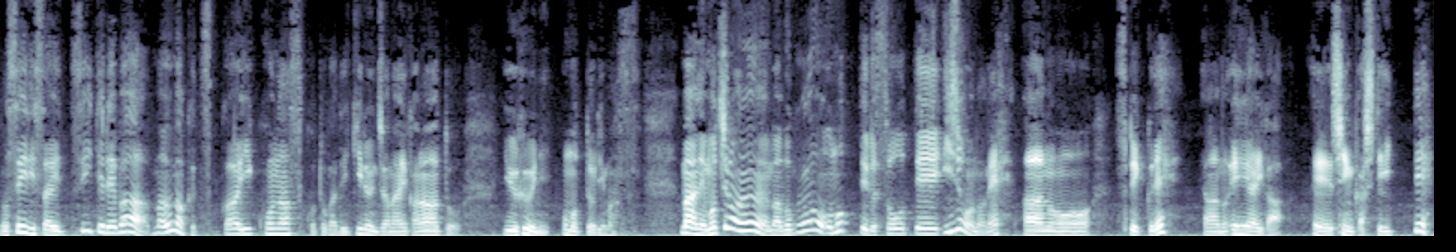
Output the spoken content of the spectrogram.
の整理さえついてれば、まあ、うまく使いこなすことができるんじゃないかなというふうに思っております。まあね、もちろん、まあ、僕の思ってる想定以上のね、あの、スペックで、あの、AI が、えー、進化していって、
